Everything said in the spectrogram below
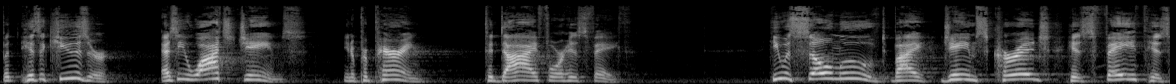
But his accuser, as he watched James, you know, preparing to die for his faith, he was so moved by James' courage, his faith, his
